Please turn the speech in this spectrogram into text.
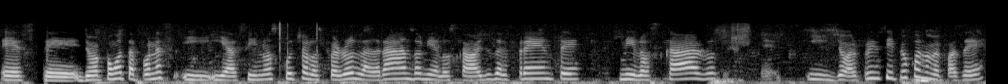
Este, yo me pongo tapones y, y así no escucho a los perros ladrando, ni a los caballos del frente, ni los carros. Eh, y yo al principio cuando me pasé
